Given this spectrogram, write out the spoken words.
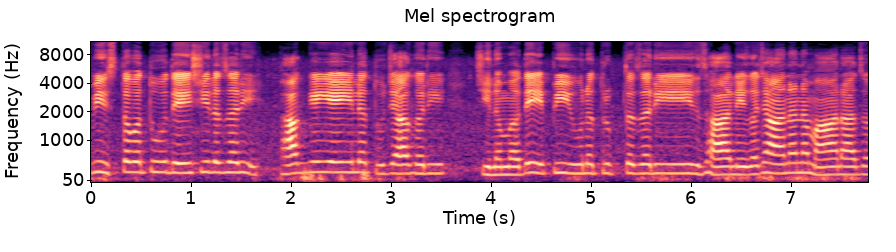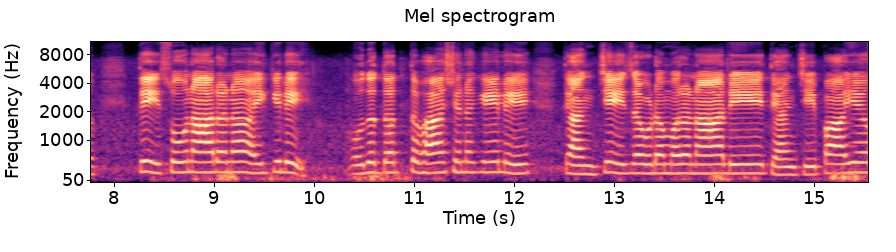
विस्तव तू देशील जरी भाग्य येईल तुझ्या घरी. चिलमध्ये पिऊन तृप्त जरी झाले गजानन महाराज. ते सोनारन ऐकले ओदत्त भाषण केले त्यांचे जवळ मरण आले त्यांचे पाय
